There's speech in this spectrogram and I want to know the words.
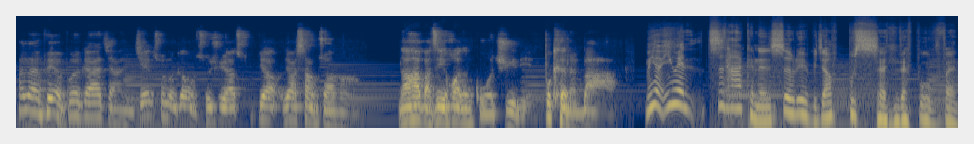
她男朋友不会跟她讲，你今天出门跟我出去要要要上妆哦，然后她把自己画成国剧脸，不可能吧？没有，因为是他可能涉略比较不深的部分，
